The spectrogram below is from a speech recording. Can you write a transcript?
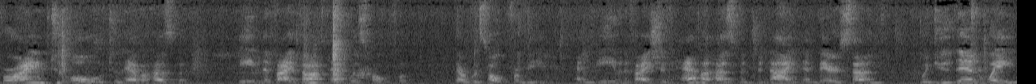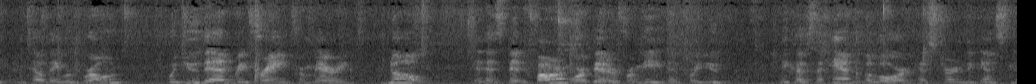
For I am too old to have a husband. Even if I thought that was hopeful, there was hope for me. And even if I should have a husband tonight and bear sons, would you then wait until they were grown? Would you then refrain from marrying? No. It has been far more bitter for me than for you, because the hand of the Lord has turned against me.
